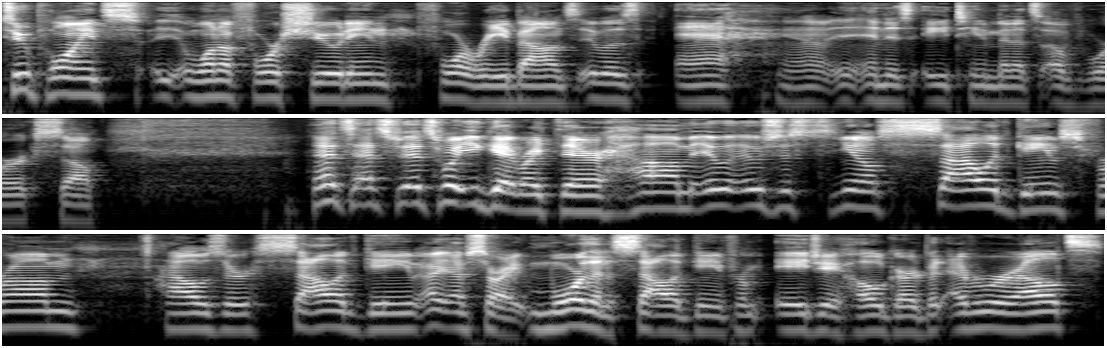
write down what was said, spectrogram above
two points, one of four shooting, four rebounds. It was eh, you know, in his 18 minutes of work. So, that's that's that's what you get right there. Um, it, it was just you know solid games from Hauser, solid game. I, am sorry, more than a solid game from AJ Hoggard, but everywhere else,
